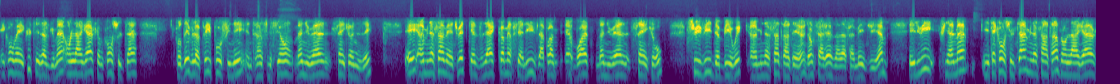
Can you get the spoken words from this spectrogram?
est convaincu de ses arguments. On l'engage comme consultant pour développer et peaufiner une transmission manuelle synchronisée. Et en 1928, Cadillac commercialise la première boîte manuelle synchro, suivie de Buick en 1931. Donc, ça reste dans la famille GM. Et lui, finalement, il était consultant en 1930. On l'engage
